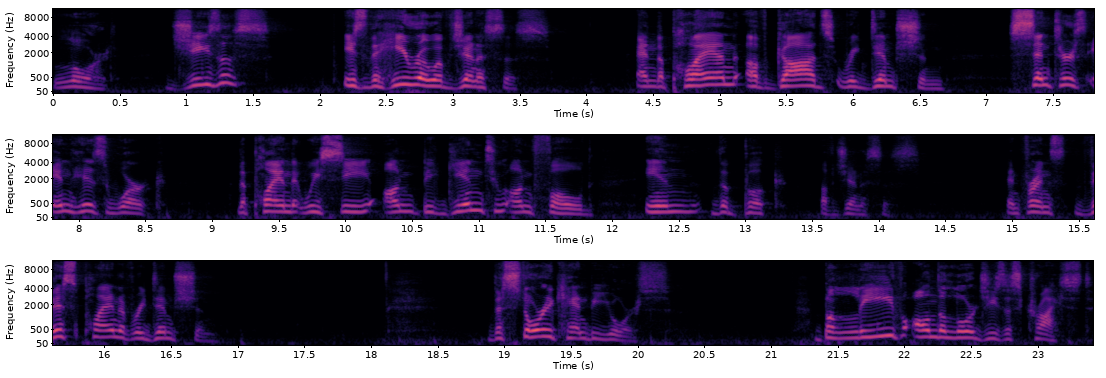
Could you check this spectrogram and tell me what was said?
Lord. Jesus is the hero of Genesis, and the plan of God's redemption centers in his work, the plan that we see un- begin to unfold in the book of Genesis. And friends, this plan of redemption, the story can be yours. Believe on the Lord Jesus Christ.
